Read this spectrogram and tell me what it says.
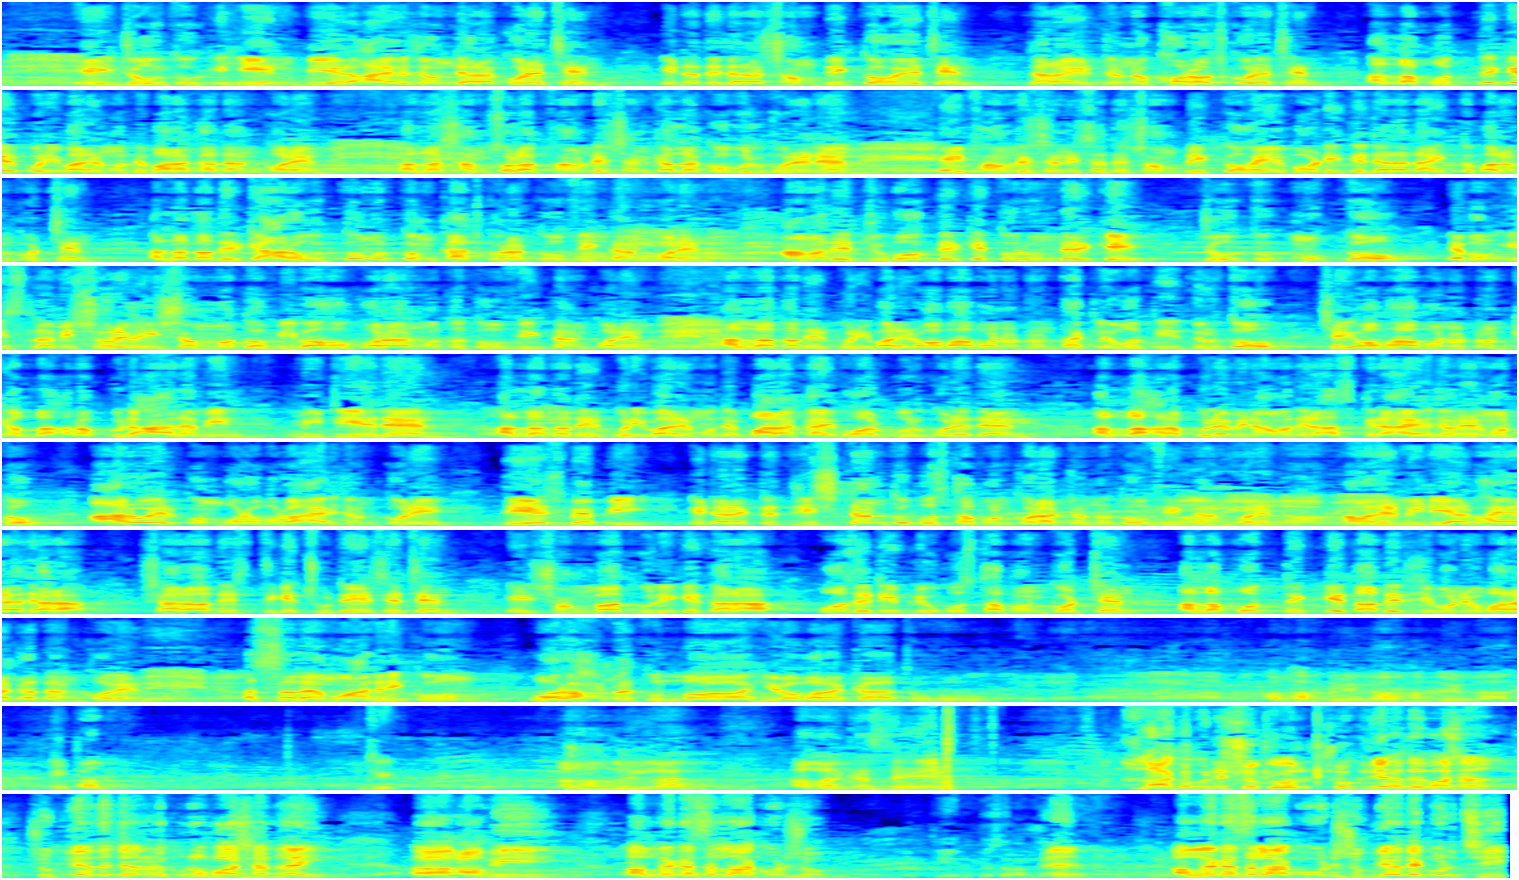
এই যৌতুকহীন বিয়ের আয়োজন যারা করেছেন, এটাতে যারা সম্পৃক্ত হয়েছেন, যারা এর জন্য খরচ করেছেন, আল্লাহ প্রত্যেকের পরিবারের মধ্যে বারাকা দান করেন। আল্লাহ শামসুল হক ফাউন্ডেশনকে আল্লাহ কবুল করে নেন। এই ফাউন্ডেশনের সাথে সম্পৃক্ত হয়ে বডিতে যারা দায়িত্ব পালন করছেন, আল্লাহ তাদেরকে আরও উত্তম উত্তম কাজ করার তৌফিক দান করেন। আমাদের যুবকদেরকে, তরুণদেরকে যৌতুক মুক্ত এবং ইসলামী শরীর সম্মত বিবাহ করার মতো তৌফিক দান করেন। আল্লাহ তাদের পরিবারের অভাব অনটন থাকলে অতি দ্রুত সেই অভাব অনটনকে আল্লাহ রাব্বুল আলমিন মিটিয়ে দেন। আল্লাহ তাদের পরিবারের মধ্যে বারাকায় ভরপুর করে দেন। আল্লাহ রাব্বুল আমিন আমাদের আজকের আয়োজনের মতো আরও এরকম বড় বড় আয়োজন করে দেশব্যাপী এটার একটা দৃষ্টান্ত উপস্থাপন করার জন্য তৌফিক দান করেন। আমাদের মিডিয়ার ভাইয়েরা যারা সারা দেশ থেকে ছুটে এসেছেন এই সংবাদগুলিকে তারা পজিটিভলি উপস্থাপন করছেন আল্লাহ প্রত্যেককে তাদের জীবনেও বারাকা দান করেন। আসসালামু আলাইকুম ওরহমতুল্লাহ বারাকাতুহ। আলহামদুলিল্লাহ আলহামদুলিল্লাহ। জি। আলহামদুলিল্লাহ আল্লাহর কাছে লাখো কোটি শুকর। শুক্রিয়াতে ভাষা শুক্রিয়াতে জানার কোনো ভাষা নাই। আমি আল্লাহর কাছে লাখো শু- হ্যাঁ, আল্লাহর কাছে লাখো কোটি শুক্রিয়াতে করছি।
